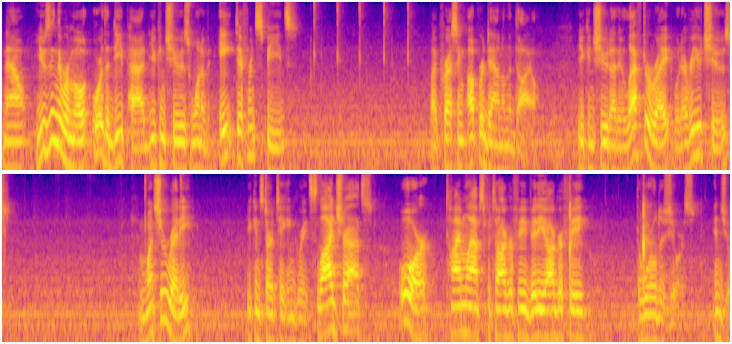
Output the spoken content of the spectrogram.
Now, using the remote or the D-pad, you can choose one of eight different speeds by pressing up or down on the dial. You can shoot either left or right, whatever you choose. And once you're ready, you can start taking great slide shots or time-lapse photography, videography. The world is yours. Enjoy.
